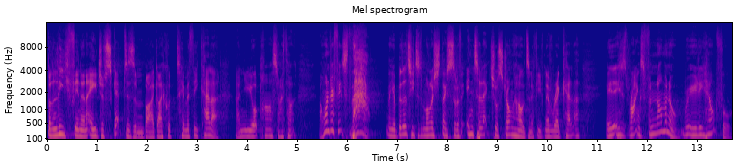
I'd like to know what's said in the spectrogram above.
Belief in an Age of Skepticism by a guy called Timothy Keller, a New York pastor. I thought, I wonder if it's that, the ability to demolish those sort of intellectual strongholds. And if you've never read Keller, his writing's phenomenal, really helpful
